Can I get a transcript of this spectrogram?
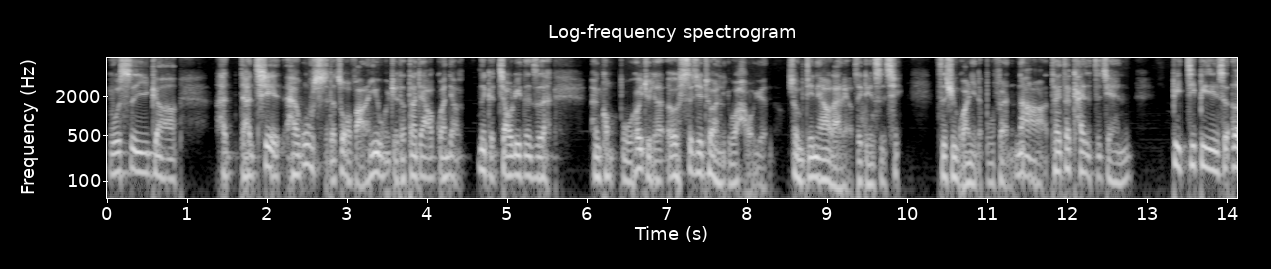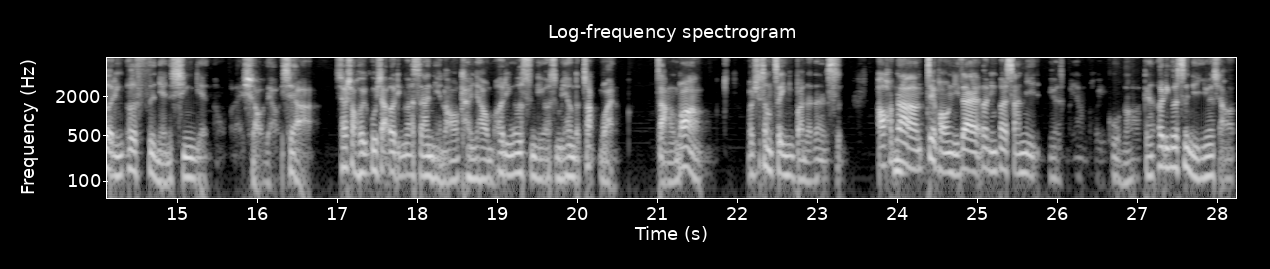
不是一个很很切很务实的做法，因为我觉得大家要关掉那个焦虑，真是。很恐怖，会觉得，呃，世界突然离我好远。所以，我们今天要来聊这件事情，资讯管理的部分。那在这开始之前，毕毕毕竟是二零二四年的新年，我们来小聊一下，小小回顾一下二零二三年，然后看一下我们二零二四年有什么样的展望。展望，我去上正音班的，但是。好，那建宏，你在二零二三年你有什么样的回顾呢？跟二零二四年你有想要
